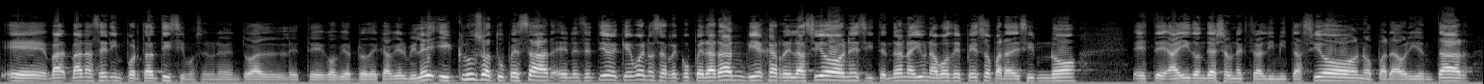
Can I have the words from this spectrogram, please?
eh, va- van a ser importantísimos en un eventual este, gobierno de Javier Milei, incluso a tu pesar, en el sentido de que bueno se recuperarán viejas relaciones y tendrán ahí una voz de peso para decir no este, ahí donde haya una extralimitación o para orientar.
